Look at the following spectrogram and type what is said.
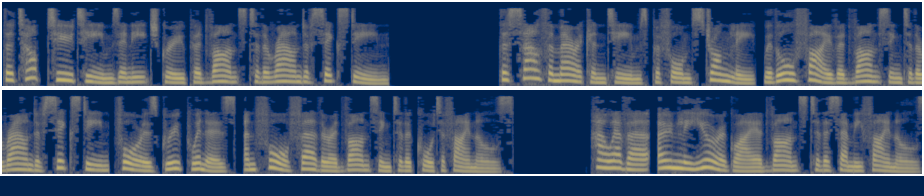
The top two teams in each group advanced to the round of 16. The South American teams performed strongly, with all five advancing to the round of 16 four as group winners, and four further advancing to the quarterfinals. However, only Uruguay advanced to the semi-finals.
